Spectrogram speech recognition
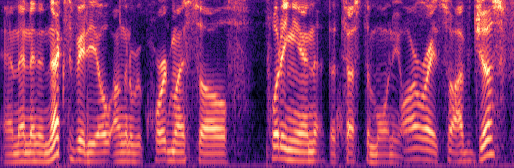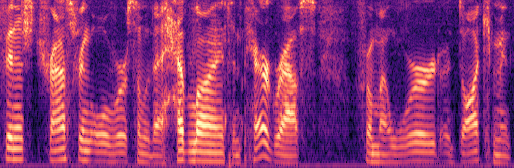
And then in the next video, I'm going to record myself putting in the testimonials. All right, so I've just finished transferring over some of the headlines and paragraphs from my Word document.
